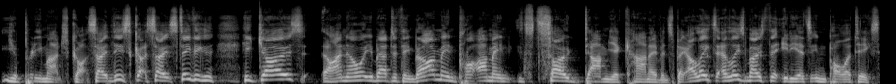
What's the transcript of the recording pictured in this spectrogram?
you pretty much got. So this guy, so Steve, he goes. I know what you're about to think, but I mean, I mean, it's so dumb you can't even speak. At least, at least most of the idiots in politics,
